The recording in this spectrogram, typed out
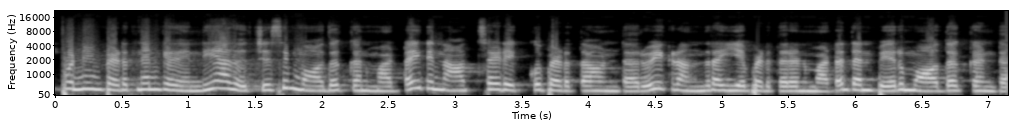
ఇప్పుడు నేను పెడుతున్నాను కదండి అది వచ్చేసి మోదక్ అన్నమాట. ఇది నార్త్ సైడ్ ఎక్కువ పెడతా ఉంటారు. ఇక్కడ అందరూ అయ్యే పెడతారనమాట దాని పేరు మోదక్ అంటారు.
